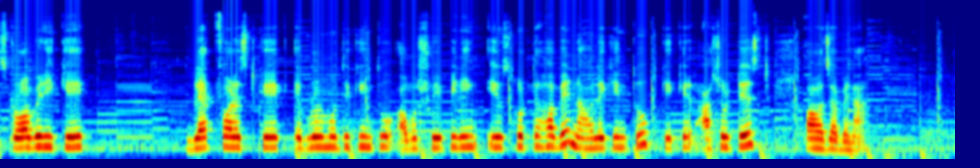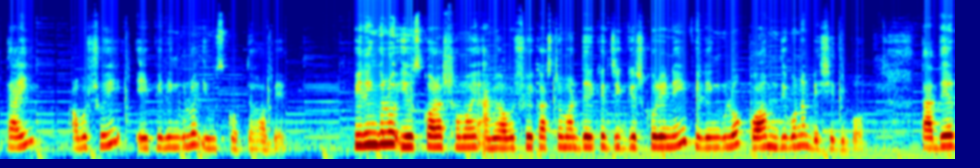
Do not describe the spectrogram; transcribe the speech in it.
strawberry cake black forest cake এগুলোর মধ্যে কিন্তু অবশ্যই ফিলিং ইউজ করতে হবে না হলে কিন্তু কেকের আসল টেস্ট পাওয়া যাবে না। তাই অবশ্যই এই ফিলিংগুলো ইউজ করতে হবে। ফিলিংগুলো ইউজ করার সময় আমি অবশ্যই কাস্টমারদেরকে জিজ্ঞেস করে নিই ফিলিংগুলো কম দিব না, বেশি দিব। তাদের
